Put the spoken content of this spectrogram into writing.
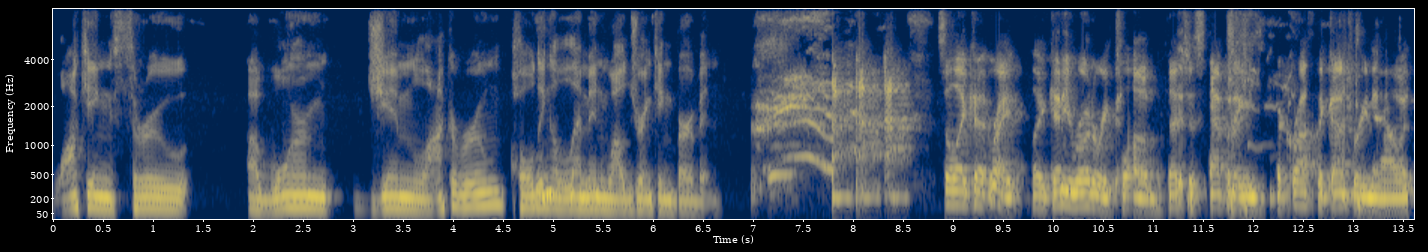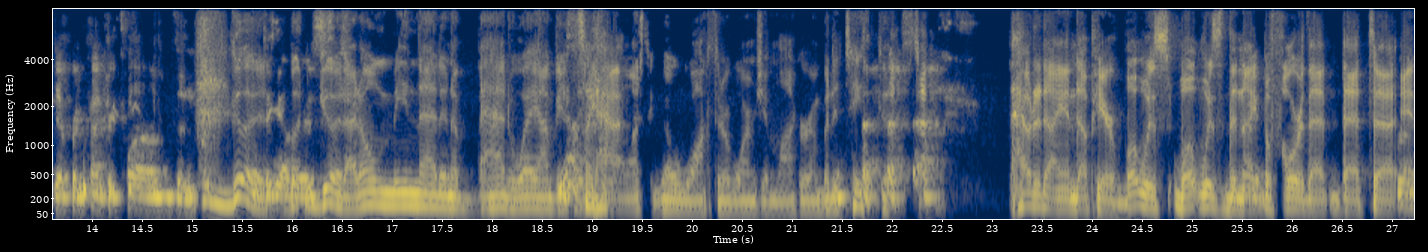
walking through a warm gym locker room holding a lemon while drinking bourbon. So like uh, right, like any Rotary club, that's just happening across the country now at different country clubs and good, but good. I don't mean that in a bad way. Obviously, yeah, like how, wants to go walk through a warm gym locker room, but it tastes good. how did I end up here? What was what was the night before that that uh, right.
